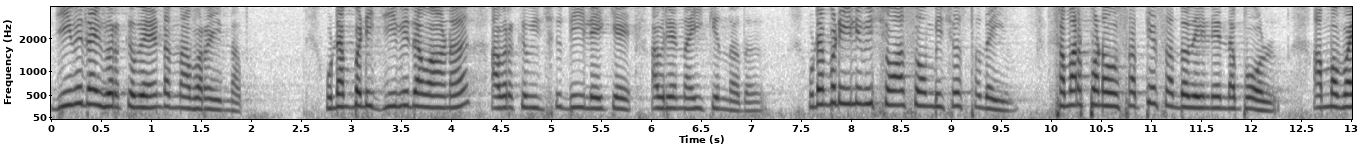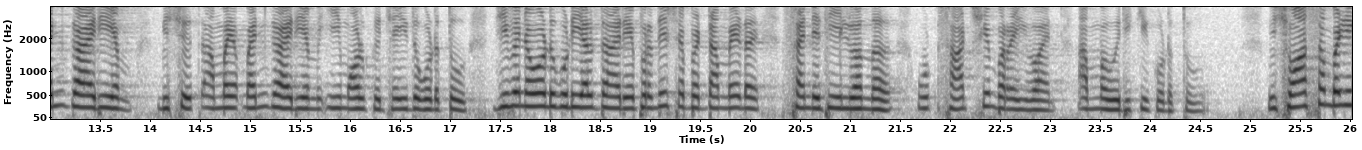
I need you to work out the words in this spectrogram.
ജീവിതം ഇവർക്ക് വേണ്ടെന്നാണ് പറയുന്നത്. ഉടമ്പടി ജീവിതമാണ് അവർക്ക് വിശുദ്ധിയിലേക്ക് അവരെ നയിക്കുന്നത്. ഉടമ്പടിയിൽ വിശ്വാസവും വിശ്വസ്തതയും സമർപ്പണവും സത്യസന്ധതയിൽ നിന്നപ്പോൾ അമ്മ വൻ കാര്യം വിശു അമ്മ വൻകാര്യം ഈ മോൾക്ക് ചെയ്തു കൊടുത്തു. ജീവനോടുകൂടി അൽത്താരെ പ്രതീക്ഷപ്പെട്ട അമ്മയുടെ സന്നിധിയിൽ വന്ന് സാക്ഷ്യം പറയുവാൻ അമ്മ ഒരുക്കി കൊടുത്തു. വിശ്വാസം വഴി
